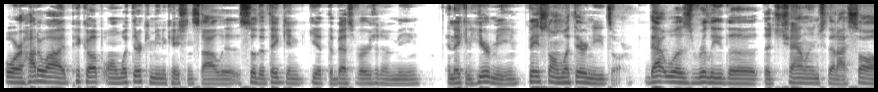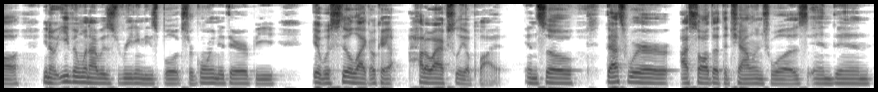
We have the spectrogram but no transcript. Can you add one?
Or how do I pick up on what their communication style is so that they can get the best version of me and they can hear me based on what their needs are. That was really the, the challenge that I saw, you know, even when I was reading these books or going to therapy, it was still like, okay, how do I actually apply it? And so that's where I saw that the challenge was. And then,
